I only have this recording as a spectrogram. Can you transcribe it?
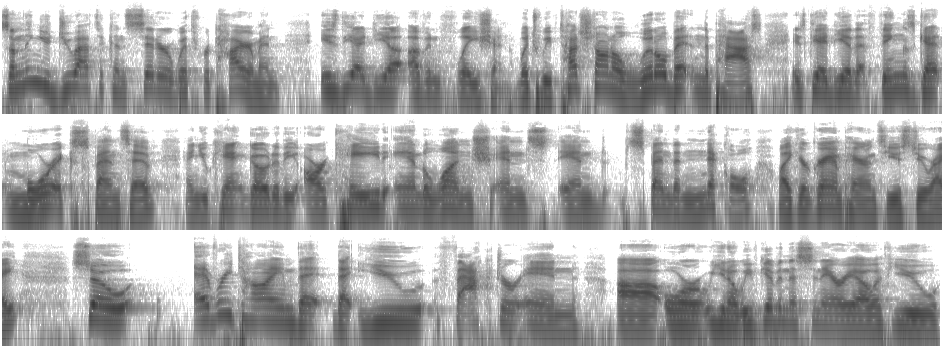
Something you do have to consider with retirement is the idea of inflation, which we've touched on a little bit in the past. It's the idea that things get more expensive and you can't go to the arcade and lunch and and spend a nickel like your grandparents used to, right? So every time that that you factor in uh, or you know we've given this scenario if you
